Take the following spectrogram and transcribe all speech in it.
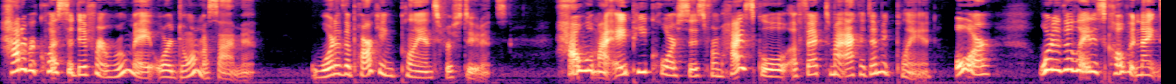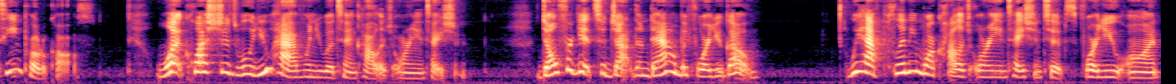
how to request a different roommate or dorm assignment? What are the parking plans for students? How will my AP courses from high school affect my academic plan? Or what are the latest COVID 19 protocols? What questions will you have when you attend college orientation? Don't forget to jot them down before you go. We have plenty more college orientation tips for you on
